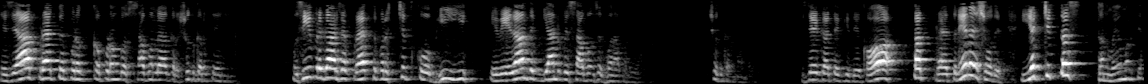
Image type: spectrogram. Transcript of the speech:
जैसे आप प्रयत्न पूर्वक कपड़ों को साबुन लगाकर शुद्ध करते हैं, उसी प्रकार से प्रयत्न पर चित्त को भी ये वेदांत ज्ञान रूपी साबुन से धोना पड़ेगा। शुद्ध करना पड़ेगा इसलिए कहते कि देखो, तत्प्रयत्न न शोधित। ये चित्त तन्मय मर्त्य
